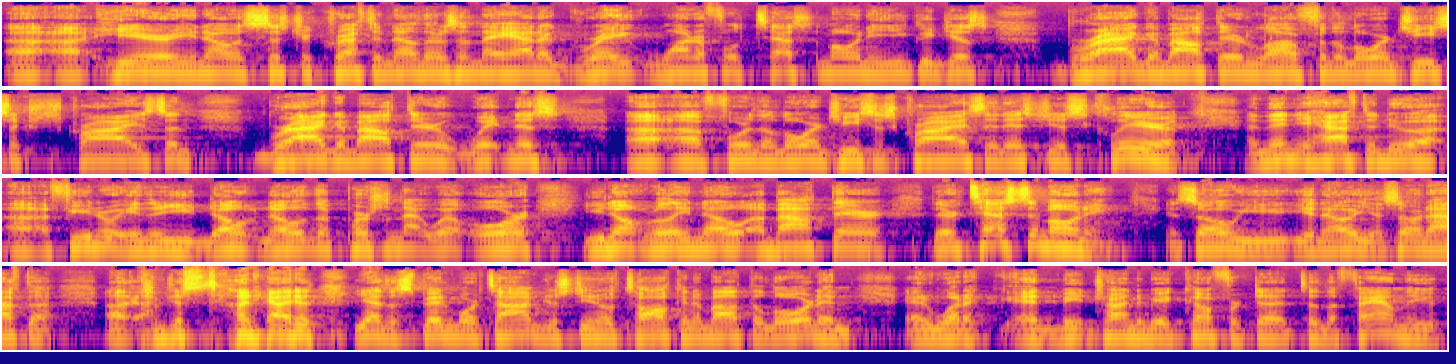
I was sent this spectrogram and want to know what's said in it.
uh, uh, here. You know, Sister Creft and others, and they had a great, wonderful testimony. You could just brag about their love for the Lord Jesus Christ and brag about their witness uh, uh, for the Lord Jesus Christ, and it's just clear. And then you have to do a, a, funeral. Either you don't know the person that well, or you don't really know about their, their testimony. And so you you know you sort of have to. Uh, I'm just telling you, just, you have to spend more time just you know talking about the Lord and and what a, and be, trying to be a comfort to, to the family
